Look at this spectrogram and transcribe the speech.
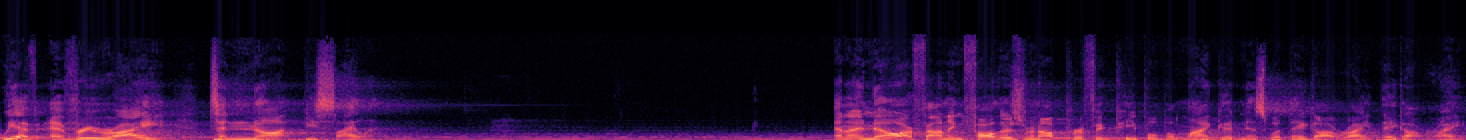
We have every right to not be silent. And I know our founding fathers were not perfect people, but my goodness, what they got right, they got right.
